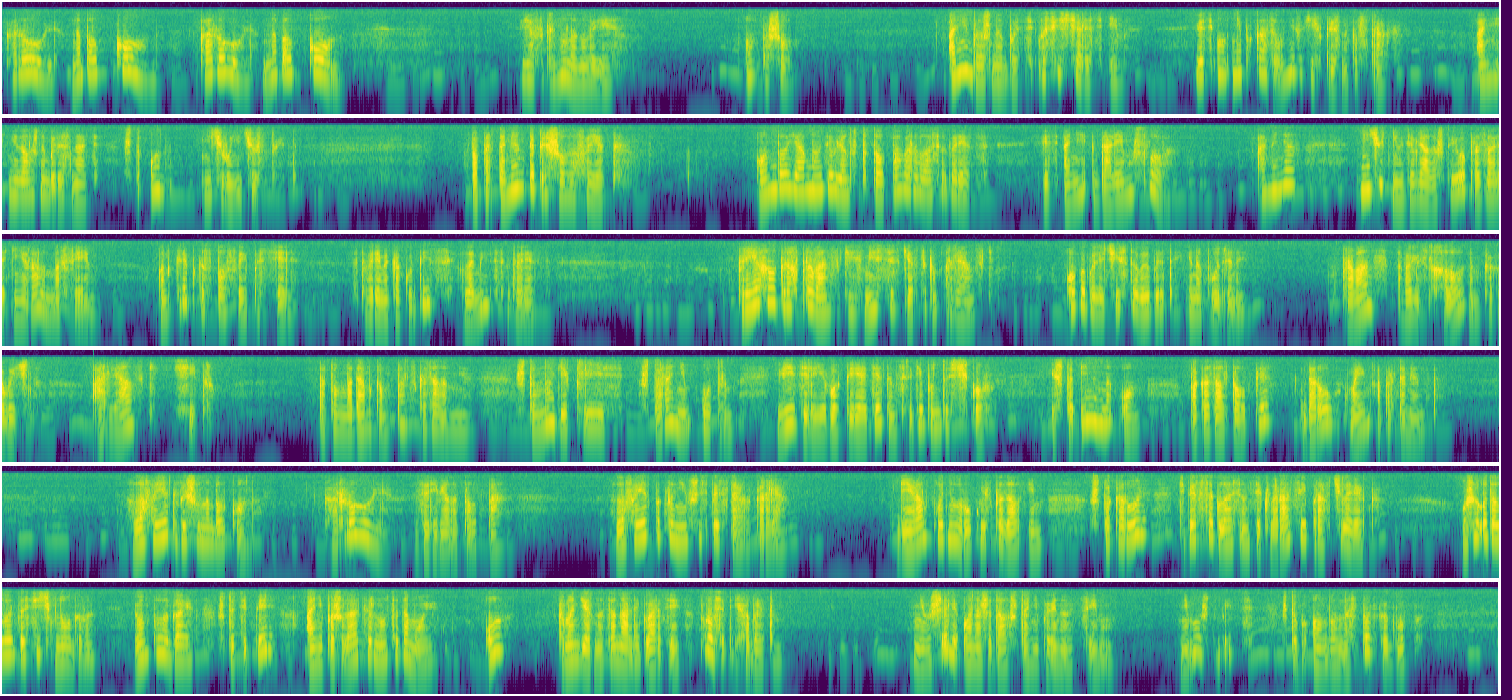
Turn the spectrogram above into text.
«Король, на балкон! Король, на балкон!» Я взглянула на Луи. Он пошел. Они, должно быть, восхищались им, ведь он не показывал никаких признаков страха. Они не должны были знать, что он ничего не чувствует. В апартаменты пришел Лафайет. Он был явно удивлен, что толпа ворвалась во дворец, ведь они дали ему слово. А меня ничуть не удивляло, что его прозвали генералом Морфеем. Он крепко спал в своей постели то время как убийцы ломились во дворец. Приехал граф Прованский вместе с герцогом Орлеанским. Оба были чисто выбриты и напудрены. Прованс выглядел холодным, как обычно, Орлеанский — хитрым. Потом мадам Кампан сказала мне, что многие клялись, что ранним утром видели его переодетым среди бунтовщиков, и что именно он — показал толпе дорогу к моим апартаментам. Лафайет вышел на балкон. «Король!» — заревела толпа. Лафайет, поклонившись, представил короля. Генерал поднял руку и сказал им, что король теперь согласен с декларацией прав человека. Уже удалось достичь многого, и он полагает, что теперь они пожелают вернуться домой. Он командир национальной гвардии, просит их об этом. Неужели он ожидал, что они повинуются ему? Не может быть, чтобы он был настолько глуп.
